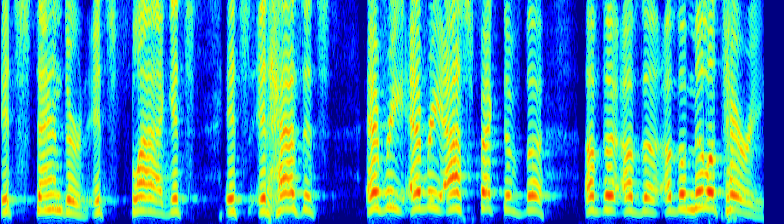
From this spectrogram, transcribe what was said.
Its standard, its flag, its, its, it has its every every aspect of the of the of the of the military,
